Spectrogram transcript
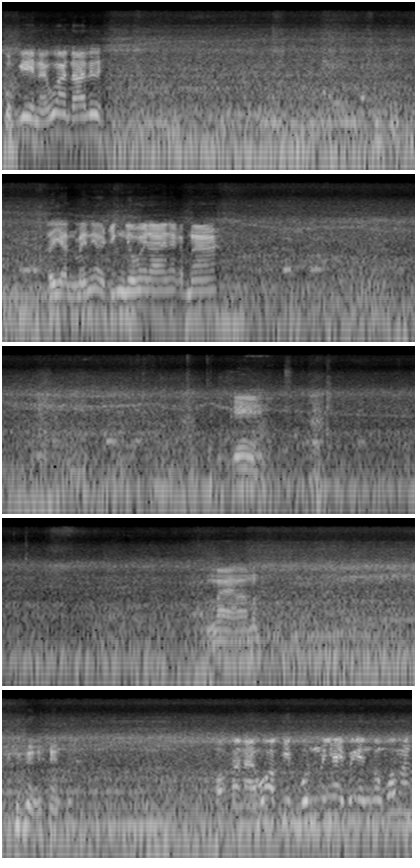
ปกกี้ไหนว่าได้เลยแต่ยันไม่เนี่ยจริงโยไม่ได้นะครับนะโอเคมาแล้วมั้ง บอกกันไหนว่ากี่บุญไม่ใช่เพลงของผมมั้ง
